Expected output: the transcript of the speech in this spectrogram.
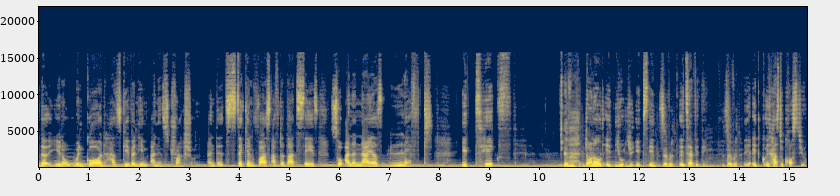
the you know when God has given him an instruction And the second verse after that says, So Ananias left. It takes Everything. Donald. It you, you it's it, It's everything. It's everything. It's everything. It, it has to cost you.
